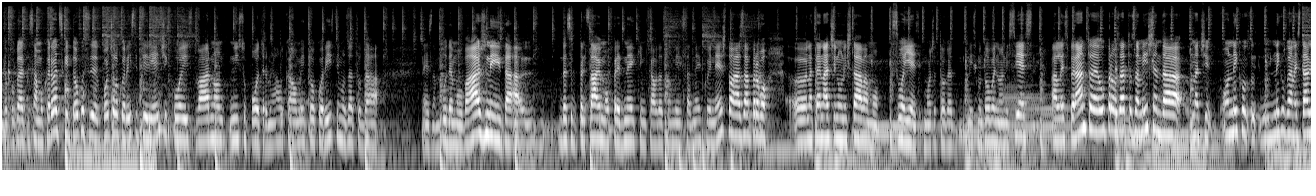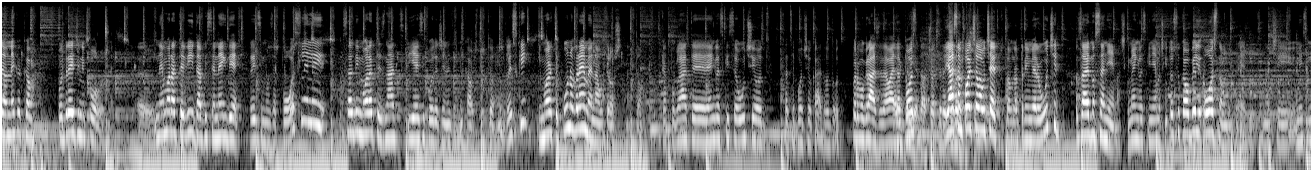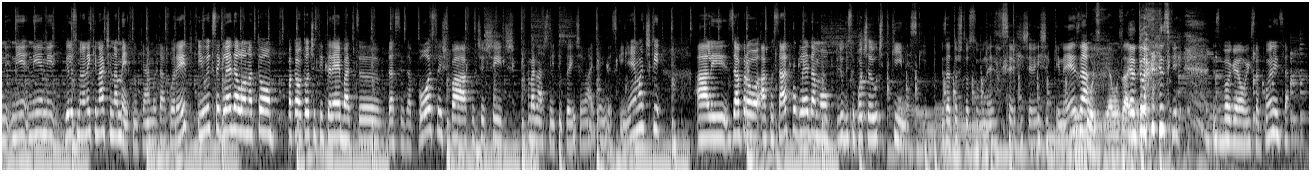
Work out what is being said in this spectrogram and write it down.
Kad pogledate samo hrvatski, toliko se počelo koristiti riječi koji stvarno nisu potrebne, ali kao mi to koristimo zato da ne znam, budemo važni, da, da se predstavimo pred nekim kao da smo mi sad neko i nešto, a zapravo e, na taj način uništavamo svoj jezik. Možda toga nismo dovoljno ni svjesni. Ali Esperanto je upravo zato zamišljen da, znači, on nikog, nikoga ne stavlja u nekakav podređeni položaj. E, ne morate vi da bi se negdje recimo zaposlili, sad vi morate znati jezik određene zemlje kao što je to engleski i morate puno vremena utrošiti na to. Kad pogledate, engleski se uči od kad se počeo kad? Od, od prvog razreda, valjda. I prije, pos- da, čak se već ja u sam počela u četvrtom, na primjer, učit zajedno sa njemačkim, engleski, njemački. To su kao bili osnovni predmeti. Znači, nis- ni- nije, nije mi, bili smo na neki način nametnuti, ajmo tako reći. I uvijek se gledalo na to, pa kao to će ti trebat e, da se zaposliš, pa ako ćeš ići, ba znaš svi ti pričaju, ajde, engleski i njemački. Ali zapravo ako sad pogledamo, ljudi su počeli učiti kineski. Zato što su, ne znam, sve više više kineza. Turski, evo zadnje. Evo turski, zbog ovih sapunica.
